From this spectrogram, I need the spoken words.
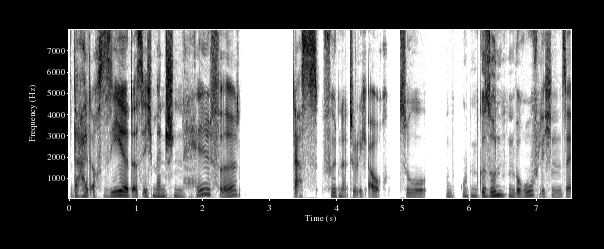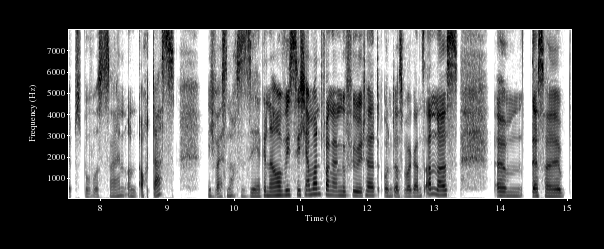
da halt auch sehe, dass ich Menschen helfe, das führt natürlich auch zu gutem, gesunden beruflichen Selbstbewusstsein. Und auch das, ich weiß noch sehr genau, wie es sich am Anfang angefühlt hat. Und das war ganz anders. Ähm, deshalb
